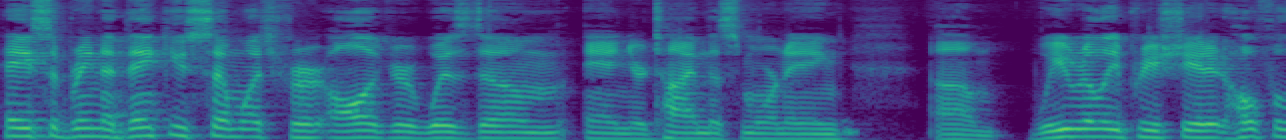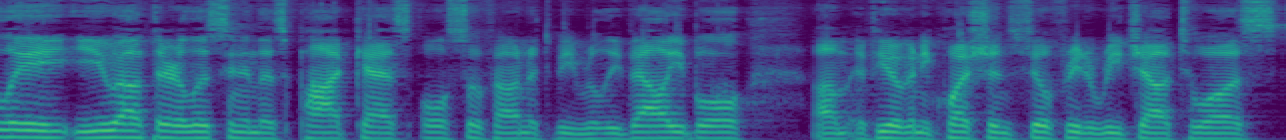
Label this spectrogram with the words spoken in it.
hey Sabrina, thank you so much for all of your wisdom and your time this morning. Um, we really appreciate it. Hopefully, you out there listening to this podcast also found it to be really valuable. Um, if you have any questions, feel free to reach out to us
